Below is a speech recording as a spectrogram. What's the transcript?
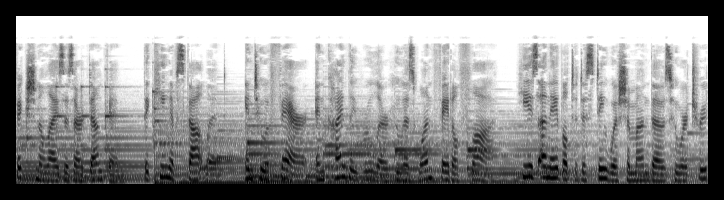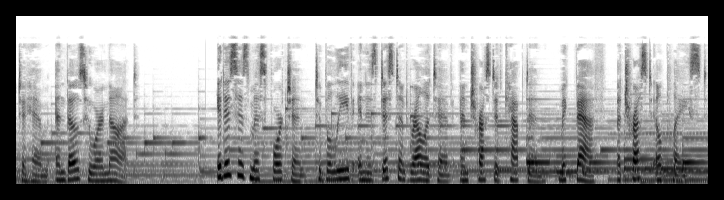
fictionalizes our Duncan, the King of Scotland, into a fair and kindly ruler who has one fatal flaw, he is unable to distinguish among those who are true to him and those who are not. It is his misfortune to believe in his distant relative and trusted captain, Macbeth, a trust ill-placed.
